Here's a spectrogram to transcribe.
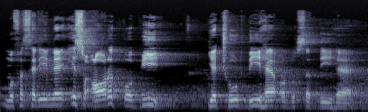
مفسرین نے اس عورت کو بھی یہ چھوٹ دی ہے اور رخصت دی ہے۔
